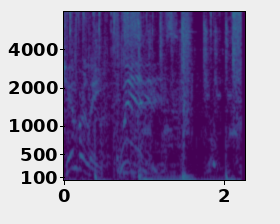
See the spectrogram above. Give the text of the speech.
Kimberly wins!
